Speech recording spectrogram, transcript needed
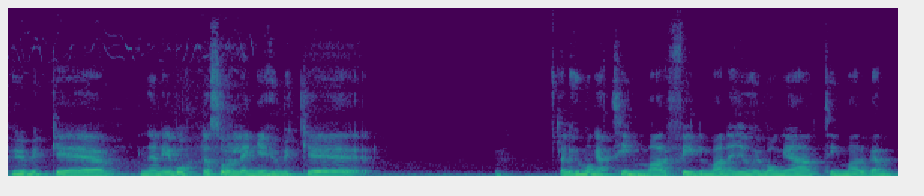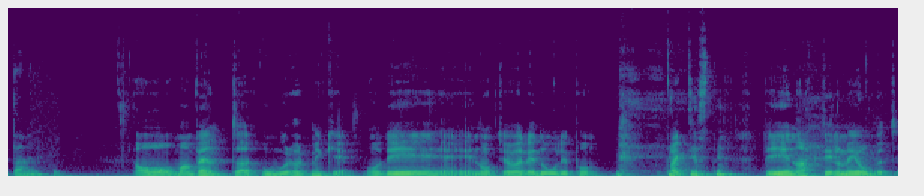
Hur mycket, när ni är borta så länge, hur mycket eller hur många timmar filmar ni och hur många timmar väntar ni? Ja, man väntar oerhört mycket. Och det är något jag är väldigt dålig på. Faktiskt. Det är nackdelen med jobbet.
